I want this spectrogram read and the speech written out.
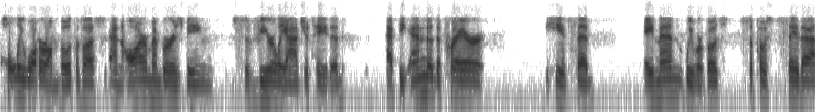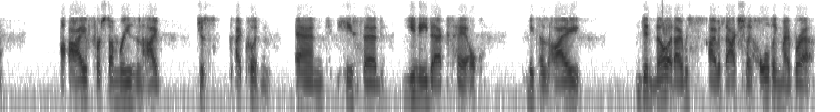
holy water on both of us, and all I remember is being severely agitated. At the end of the prayer, he had said, Amen. We were both supposed to say that. I, for some reason, I just, I couldn't. and he said, "You need to exhale," because I didn't know it. I was I was actually holding my breath,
